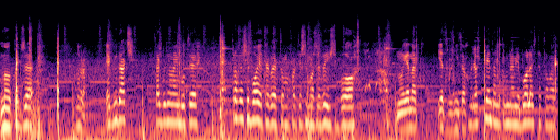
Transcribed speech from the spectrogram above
No, także... Dobra, jak widać, tak wyglądają buty. Trochę się boję tego, jak to faktycznie może wyjść, bo no jednak jest różnica. Chociaż pięta nie powinna mnie boleć, tak samo jak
